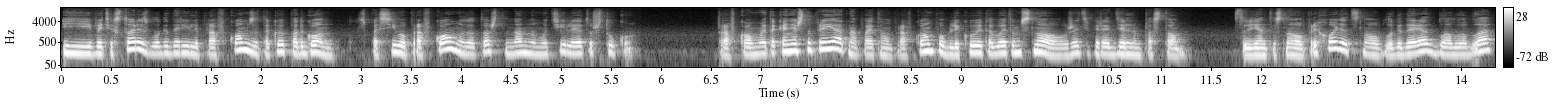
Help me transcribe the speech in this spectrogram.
И в этих сторис благодарили правком за такой подгон. Спасибо правкому за то, что нам намутили эту штуку. Правкому это, конечно, приятно, поэтому правком публикует об этом снова, уже теперь отдельным постом. Студенты снова приходят, снова благодарят, бла-бла-бла.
